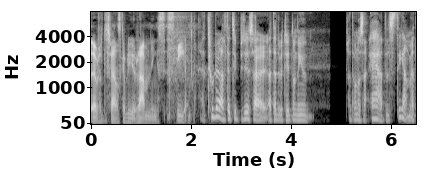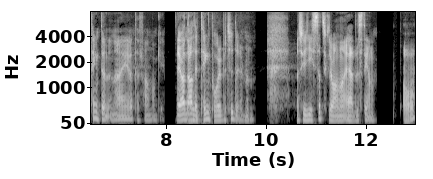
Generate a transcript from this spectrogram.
översatt till svenska blir ju Ramningssten. Jag trodde alltid typ precis så här, att det hade betytt någonting, att det var någon sån här ädelsten, men jag tänkte, nej, jag vet inte fan, okej. Jag hade aldrig tänkt på vad det betyder, men jag skulle gissa att det skulle vara någon ädelsten. Ja.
